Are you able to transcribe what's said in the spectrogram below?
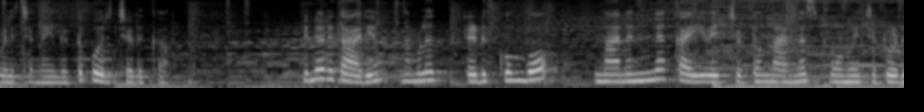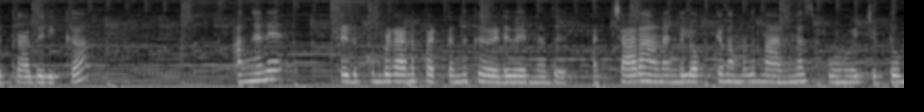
വെളിച്ചെണ്ണയിലിട്ട് പൊരിച്ചെടുക്കാം പിന്നെ ഒരു കാര്യം നമ്മൾ എടുക്കുമ്പോൾ നനഞ്ഞ കൈ വെച്ചിട്ടും നനഞ്ഞ സ്പൂൺ വെച്ചിട്ടും എടുക്കാതിരിക്കുക. അങ്ങനെ എടുക്കുമ്പോഴാണ് പെട്ടെന്ന് കേട് വരുന്നത്. അച്ചാറാണെങ്കിലൊക്കെ നമ്മൾ നനഞ്ഞ സ്പൂൺ വെച്ചിട്ടും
